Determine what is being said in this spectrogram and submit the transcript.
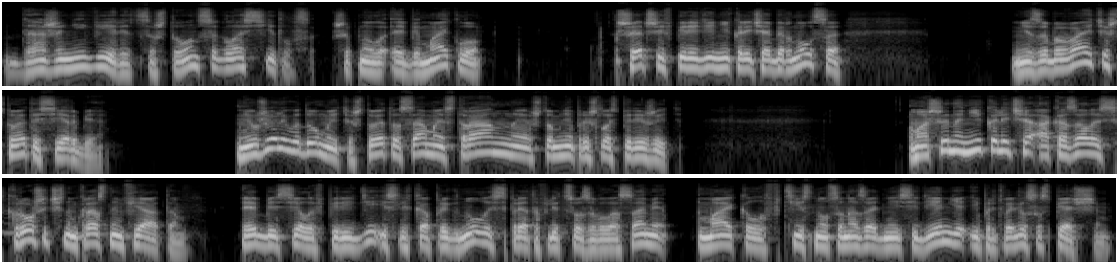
«Даже не верится, что он согласился», — шепнула Эбби Майклу, Шедший впереди Николич обернулся. «Не забывайте, что это Сербия. Неужели вы думаете, что это самое странное, что мне пришлось пережить?» Машина Николича оказалась крошечным красным «Фиатом». Эбби села впереди и слегка пригнулась, спрятав лицо за волосами. Майкл втиснулся на заднее сиденье и притворился спящим.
